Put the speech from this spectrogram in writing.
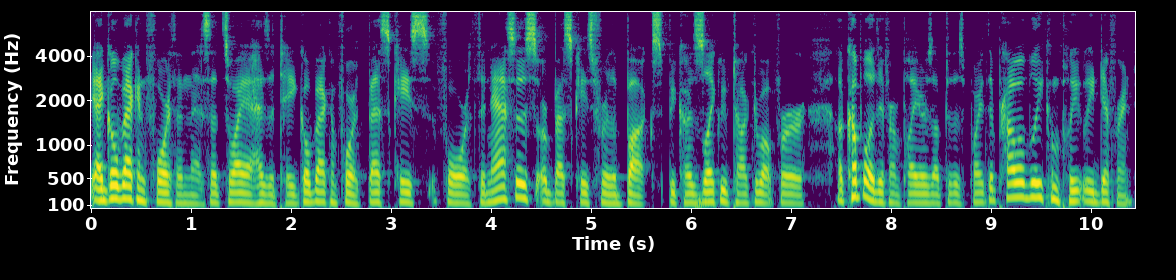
I go back and forth on this. That's why I hesitate. Go back and forth. Best case for Thanasis or best case for the Bucks because like we've talked about for a couple of different players up to this point, they're probably completely different.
